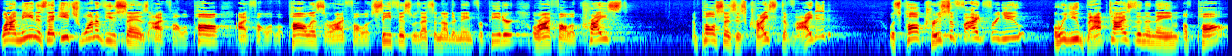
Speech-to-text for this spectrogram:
What I mean is that each one of you says, I follow Paul, I follow Apollos, or I follow Cephas, was that's another name for Peter, or I follow Christ. And Paul says, Is Christ divided? Was Paul crucified for you? Or were you baptized in the name of Paul?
